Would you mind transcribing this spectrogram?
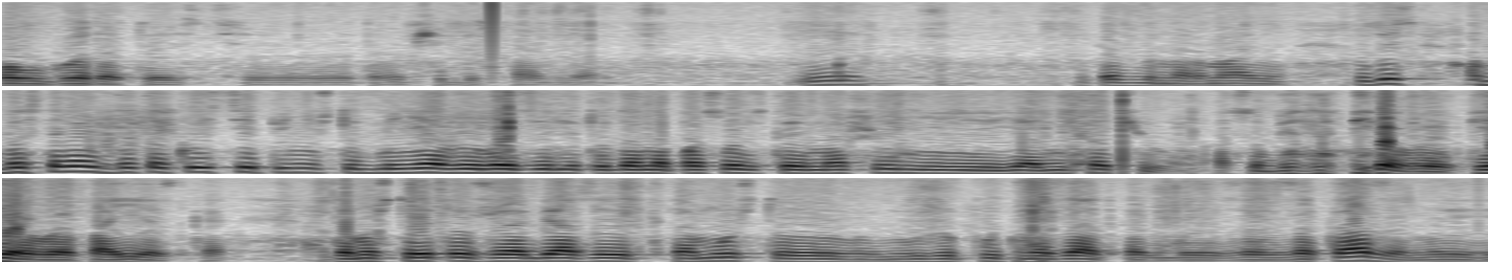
полгода, то есть э, это вообще без проблем. И, и как бы нормально. Ну, то есть обострять до такой степени, чтобы меня вывозили туда на посольской машине, я не хочу. Особенно первая, первая поездка. Потому что это уже обязывает к тому, что уже путь назад как бы за- заказан. И,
